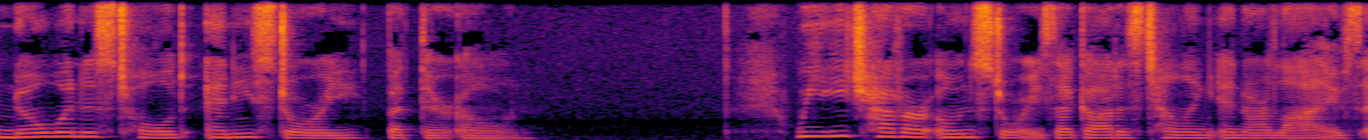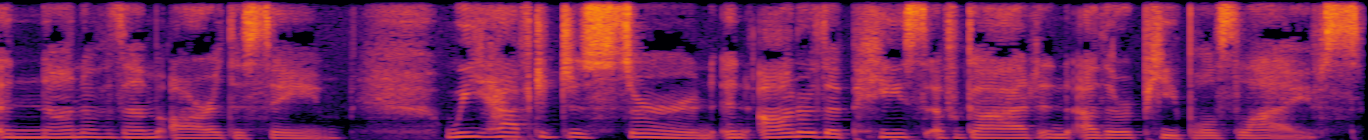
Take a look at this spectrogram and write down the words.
No one is told any story but their own. We each have our own stories that God is telling in our lives, and none of them are the same. We have to discern and honor the pace of God in other people's lives.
